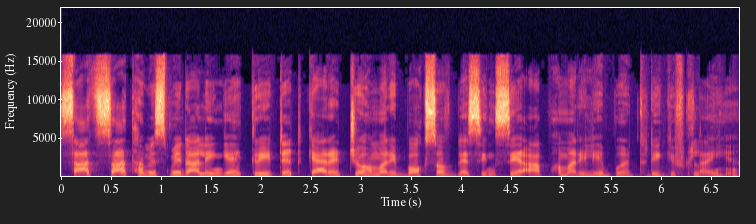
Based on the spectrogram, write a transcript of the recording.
साथ साथ हम इसमें डालेंगे ग्रेटेड कैरेट जो हमारे बॉक्स ऑफ़ ब्लेसिंग से आप हमारे लिए बर्थडे गिफ्ट लाई हैं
